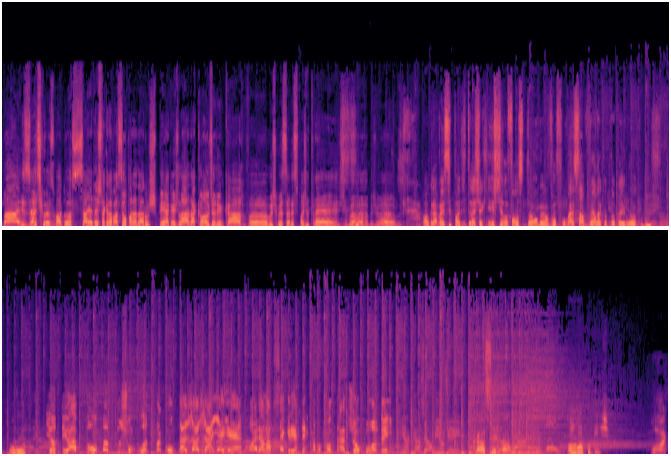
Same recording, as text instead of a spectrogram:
Mas antes que o exumador saia desta gravação para dar uns pegas lá na Cláudia Alencar, vamos começar esse podcast. Vamos, vamos. Ao gravar esse podcast aqui, estilo Faustão, meu, vou fumar essa vela que eu tô bem louco, bicho. Ô, louco. E eu tenho a bomba do João Gordo pra contar já já. E aí é? Olha lá o segredo aí que eu vou contar do João Gordo, hein? Minha casa é humilde, hein? Cacetado. Ô, louco, bicho. Horse,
